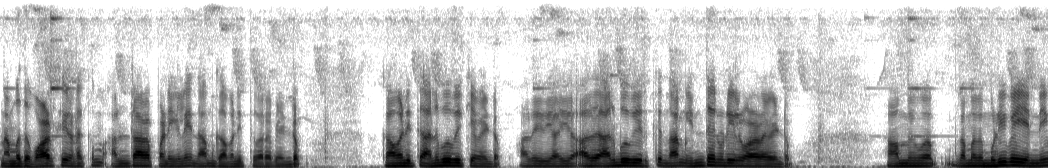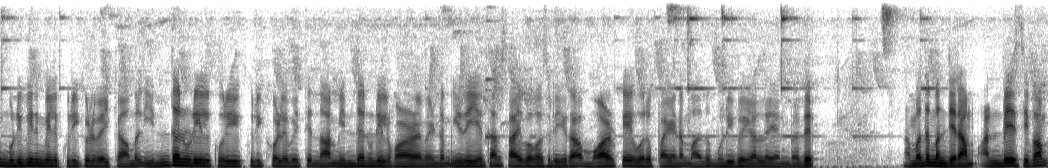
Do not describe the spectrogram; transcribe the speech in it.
நமது வாழ்க்கையில் நடக்கும் அன்றாட பணிகளை நாம் கவனித்து வர வேண்டும். கவனித்து அனுபவிக்க வேண்டும். அதை அதை அனுபவிற்கு நாம் இந்த நொடியில் வாழ வேண்டும். நாம் நமது முடிவை எண்ணி முடிவின் மேல் குறிக்கோள் வைக்காமல் இந்த நொடியில் குறி குறிக்கோளை வைத்து நாம் இந்த நொடியில் வாழ வேண்டும். இதையே தான் சாய்பாபா சொல்கிறார். வாழ்க்கை ஒரு பயணம் அது முடிவை அல்ல என்பது. நமது மந்திரம் அன்பே சிவம்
